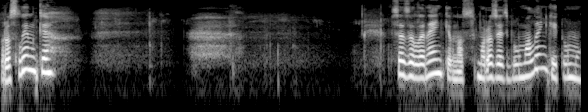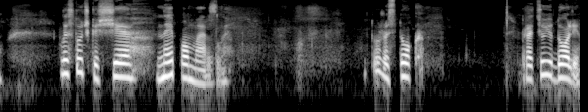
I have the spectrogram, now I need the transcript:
рослинки. Все зелененьке, в нас морозець був маленький, тому листочки ще не померзли. Тож ось так. Працюю долі.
